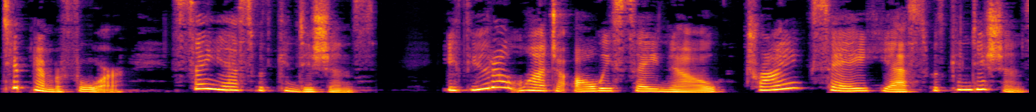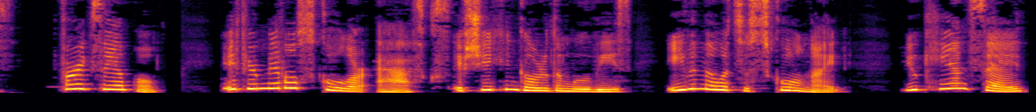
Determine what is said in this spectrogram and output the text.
Tip number four say yes with conditions. If you don't want to always say no, try and say yes with conditions. For example, if your middle schooler asks if she can go to the movies even though it's a school night, you can say,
